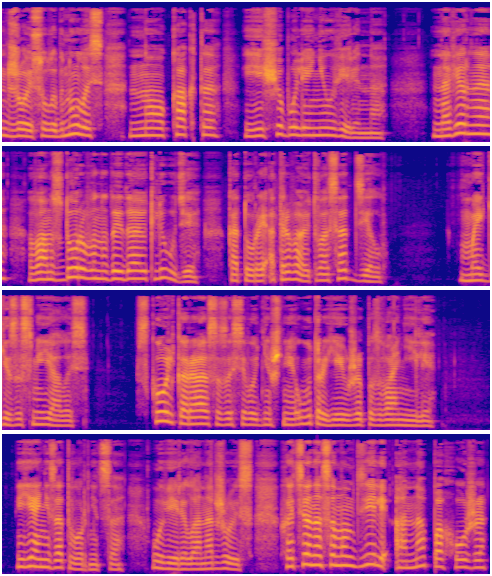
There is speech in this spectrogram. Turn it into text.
Джойс улыбнулась, но как-то еще более неуверенно. Наверное, вам здорово надоедают люди, которые отрывают вас от дел. Мэгги засмеялась. Сколько раз за сегодняшнее утро ей уже позвонили. Я не затворница, уверила она Джойс, хотя на самом деле она, похоже,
